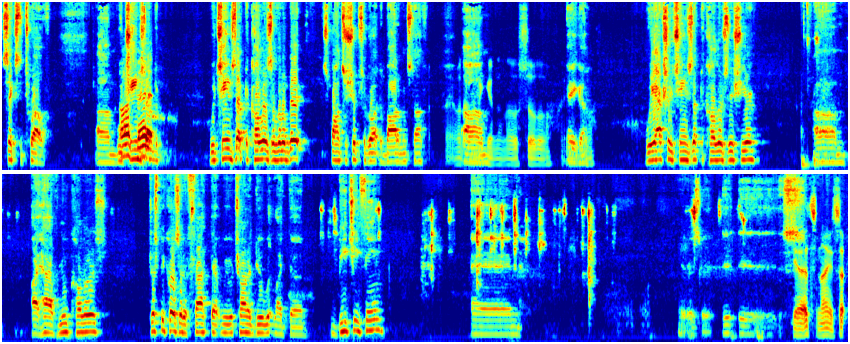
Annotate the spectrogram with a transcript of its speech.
six to twelve. Um, we Oh, changed bad. up the, we changed up the colors a little bit. Sponsorships will go at the bottom and stuff. Hold on, let me Um, get a little solo. there you go. We actually changed up the colors this year. Um, I have new colors just because of the fact that we were trying to do with like the beachy theme. And where is it? It is Yeah, that's nice. That-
